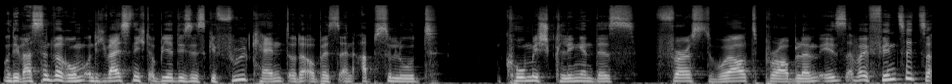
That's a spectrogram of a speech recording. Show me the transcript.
Und ich weiß nicht warum und ich weiß nicht, ob ihr dieses Gefühl kennt oder ob es ein absolut komisch klingendes First World Problem ist, aber ich finde es halt so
